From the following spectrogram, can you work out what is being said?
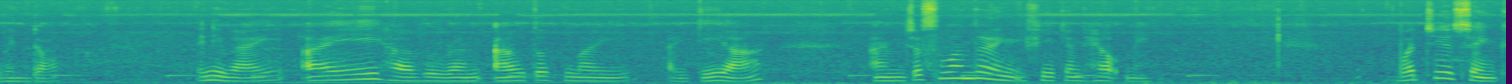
window. Anyway, I have run out of my idea. I'm just wondering if you can help me. What do you think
